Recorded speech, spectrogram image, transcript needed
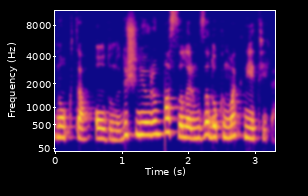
nokta olduğunu düşünüyorum hastalarımıza dokunmak niyetiyle.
